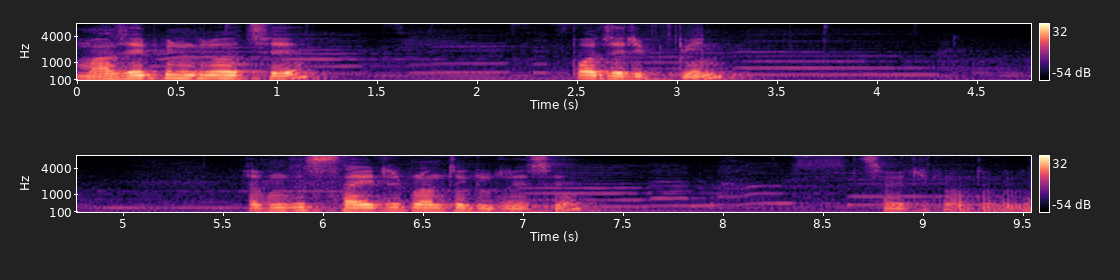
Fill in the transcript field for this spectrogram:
মাঝের পিনগুলো হচ্ছে পজিটিভ পিন এবং যে সাইডের প্রান্তগুলো রয়েছে সাইডের প্রান্তগুলো।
